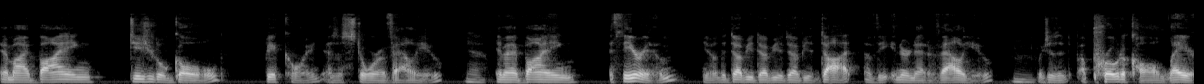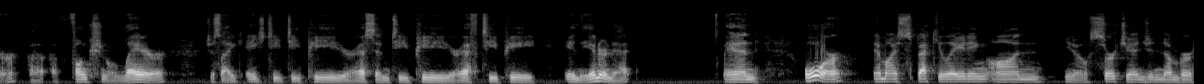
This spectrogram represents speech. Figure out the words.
am I buying digital gold, Bitcoin, as a store of value? Yeah. Am I buying Ethereum, you know, the www dot of the internet of value, mm. which is a, a, protocol layer, a, a functional layer, just like HTTP or SMTP or FTP in the internet? And, or am I speculating on, you know, search engine number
